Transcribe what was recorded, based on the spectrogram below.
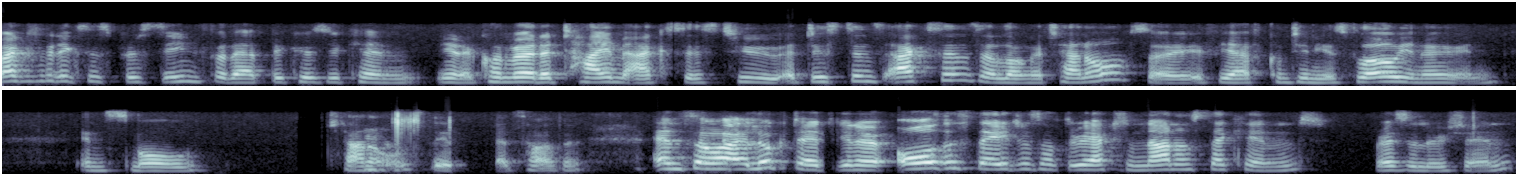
microfluidics is pristine for that because you can you know convert a time axis to a distance axis along a channel so if you have continuous flow you know in in small channels. That's how it. And so I looked at you know all the stages of the reaction, nanosecond resolution,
